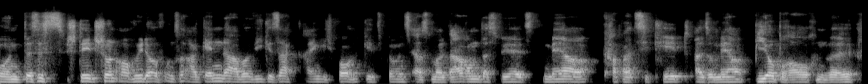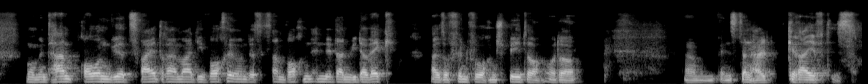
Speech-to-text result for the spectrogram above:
Und das ist, steht schon auch wieder auf unserer Agenda. Aber wie gesagt, eigentlich geht es bei uns erstmal darum, dass wir jetzt mehr Kapazität, also mehr Bier brauchen, weil momentan brauen wir zwei, dreimal die Woche und das ist am Wochenende dann wieder weg. Also fünf Wochen später oder ähm, wenn es dann halt gereift ist.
